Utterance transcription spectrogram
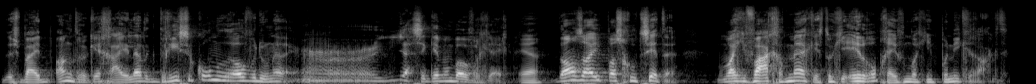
Dus bij het bankdrukken ga je letterlijk drie seconden erover doen. En, yes, ik heb hem boven gekregen. Ja. Dan zou je pas goed zitten. Maar wat je vaak gaat merken is dat je eerder opgeeft omdat je in paniek raakt.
